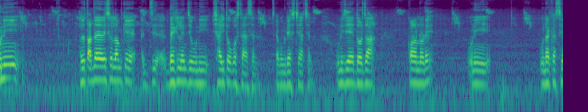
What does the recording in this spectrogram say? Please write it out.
উনি হজরত আদাহ আলাইসাল্লামকে দেখলেন যে উনি শায়িত অবস্থায় আছেন এবং রেস্টে আছেন। উনি যে দরজা করানোরে উনি ওনার কাছে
